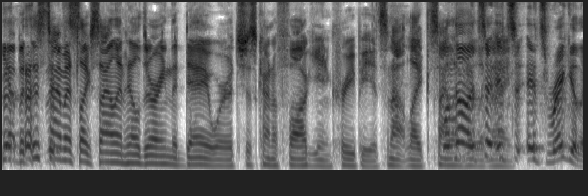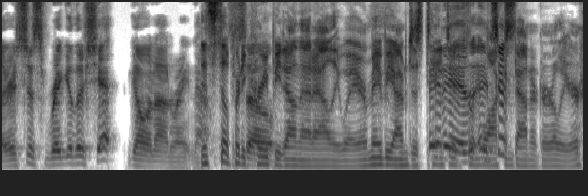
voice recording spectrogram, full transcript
Yeah, but this time it's like Silent Hill during the day where it's just kind of foggy and creepy. It's not like Silent well, no, Hill it's it's night. it's regular. It's just regular shit going on right now. It's still pretty So- creepy down that alleyway, or maybe I'm just tainted from It's walking just- down it earlier.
